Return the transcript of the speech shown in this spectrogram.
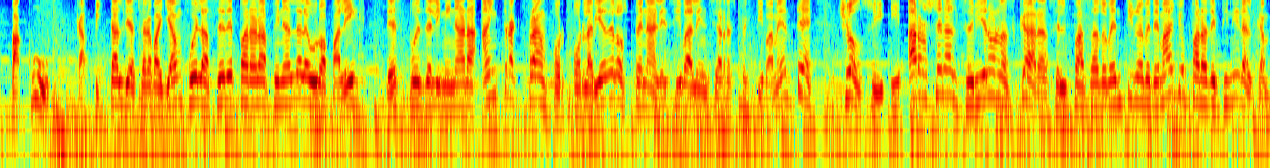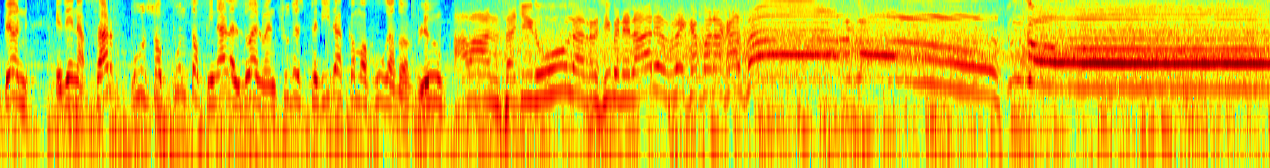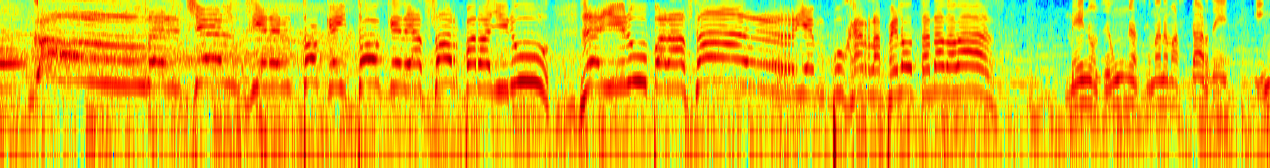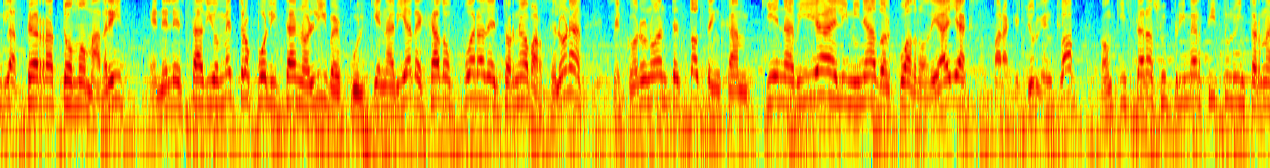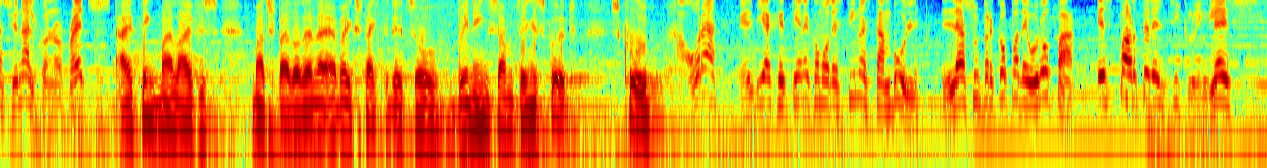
Bakú, capital de Azerbaiyán, fue la sede para la final de la Europa League. Después de eliminar a Eintracht Frankfurt por la vía de los penales y Valencia respectivamente, Chelsea y Arsenal se vieron las caras el pasado 29 de mayo para definir al campeón. Eden Hazard puso punto final al duelo en su despedida como jugador blue. Avanza Giroud, la recibe en el área, reja para Hazard. ¡Gol! ¡Gol! ¡Gol del Chelsea en el y toque de Azar para Giroud, de Giroud para Azar y empujar la pelota nada más. Menos de una semana más tarde, Inglaterra tomó Madrid. En el estadio metropolitano Liverpool, quien había dejado fuera del torneo a Barcelona, se coronó ante Tottenham, quien había eliminado al cuadro de Ajax para que Jürgen Klopp conquistara su primer título internacional con los Reds. I think my life is much better than I ever expected it, so winning something is good. It's cool. Ahora, el viaje tiene como destino Estambul. La Supercopa de Europa es parte del ciclo inglés.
